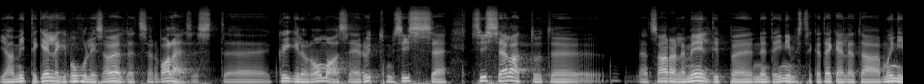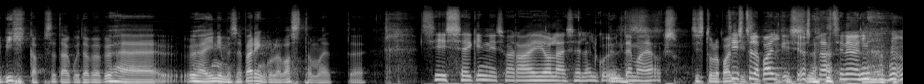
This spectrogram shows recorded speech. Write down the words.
ja mitte kellegi puhul ei saa öelda, et see on vale, sest äh, kõigil on oma see rütm sisse, sisse elatud. Äh, näed, Saarele meeldib äh, nende inimestega tegeleda, mõni vihkab seda, kui ta peab ühe, ühe inimese päringule vastama, et. siis see kinnisvara ei ole sellel kujul tema jaoks. siis tuleb algis. siis tuleb algis, just tahtsin öelda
